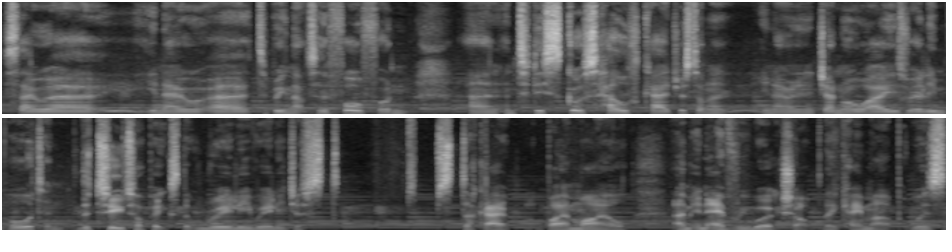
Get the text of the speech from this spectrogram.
So, uh, you know, uh, to bring that to the forefront and, and, to discuss healthcare just on a, you know, in a general way is really important. The two topics that really, really just stuck out by a mile um, in every workshop they came up was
